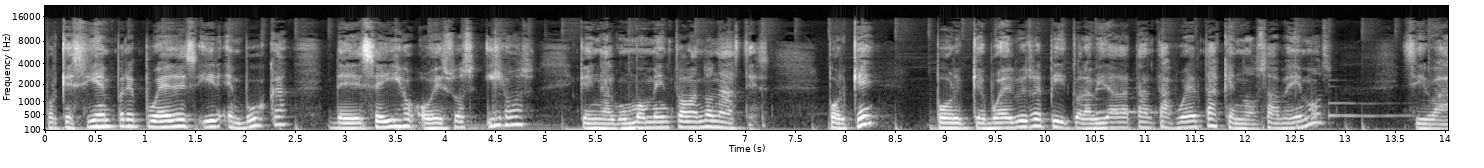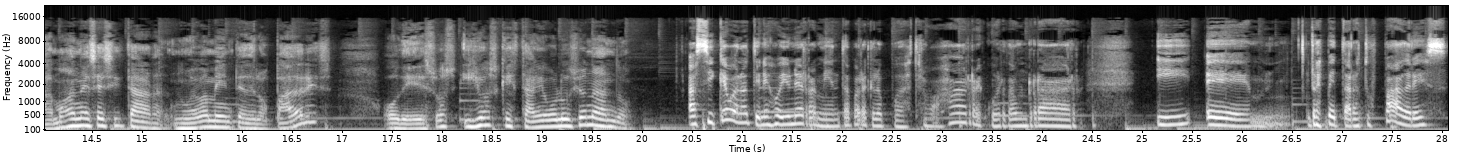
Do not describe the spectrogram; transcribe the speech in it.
porque siempre puedes ir en busca de ese hijo o esos hijos que en algún momento abandonaste. ¿Por qué? Porque vuelvo y repito, la vida da tantas vueltas que no sabemos si vamos a necesitar nuevamente de los padres o de esos hijos que están evolucionando. Así que bueno, tienes hoy una herramienta para que lo puedas trabajar. Recuerda honrar y em, respetar a tus padres,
